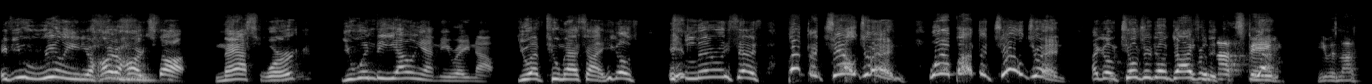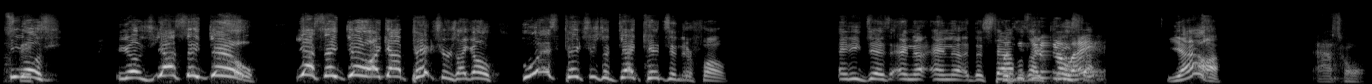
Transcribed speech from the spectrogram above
If you really, in your heart of hearts, thought masks work, you wouldn't be yelling at me right now. You have two masks on." He goes, he literally says, "But the children. What about the children?" I go, "Children don't die He from was this." not stable. He was not He stable. goes, he goes, yes, they do. Yes, they do. I got pictures. I go, who has pictures of dead kids in their phone? And he did, and uh, and uh, the staff was was, like, in LA? stop." yeah, Asshole.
